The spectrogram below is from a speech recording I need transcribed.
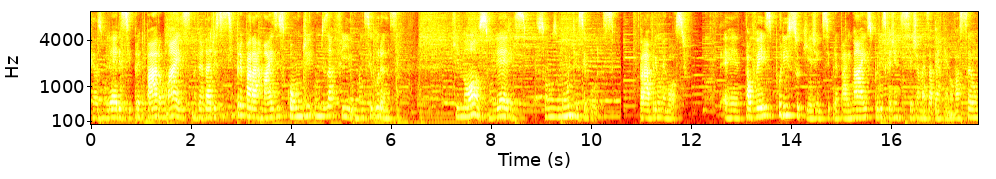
que as mulheres se preparam mais, na verdade esse se preparar mais esconde um desafio, uma insegurança. Que nós, mulheres, somos muito inseguras para abrir um negócio. É, talvez por isso que a gente se prepare mais, por isso que a gente seja mais aberta à inovação,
